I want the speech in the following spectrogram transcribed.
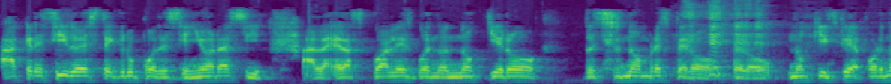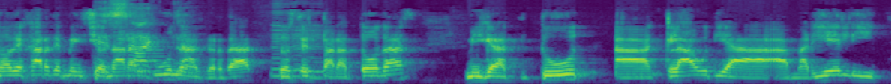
ha crecido este grupo de señoras y a, las cuales, bueno, no quiero decir nombres, pero, pero no quisiera, por no dejar de mencionar algunas, ¿verdad? Entonces, para todas, mi gratitud a Claudia, a Marieli,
